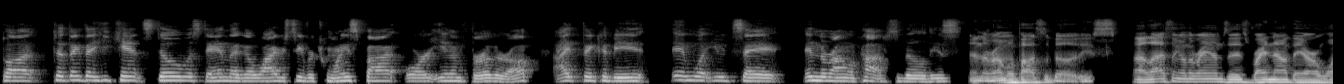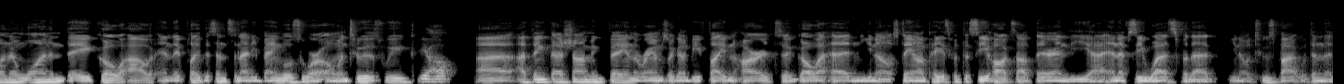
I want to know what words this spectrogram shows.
But to think that he can't still withstand like a wide receiver 20 spot or even further up, I think could be in what you'd say in the realm of possibilities. in the realm of possibilities. Uh, last thing on the Rams is right now they are one and one, and they go out and they play the Cincinnati Bengals, who are zero and two this week. Yup. Uh, I think that Sean McVay and the Rams are going to be fighting hard to go ahead and you know stay on pace with the Seahawks out there in the uh, NFC West for that you know two spot within the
